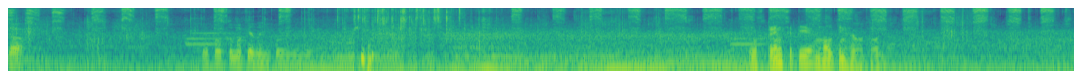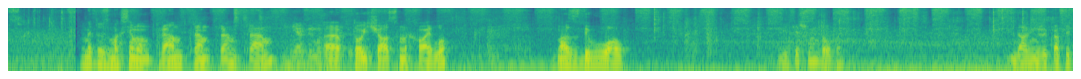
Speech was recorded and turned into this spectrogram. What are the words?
Да. Я просто мопеда ніколи не був. Ну, В принципі, молдінги готові. Ми тут з Максимом трем, трем, трем, трем. Е, в той час Михайло нас здивував. Дивіться, що він добре. Да, він вже красить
